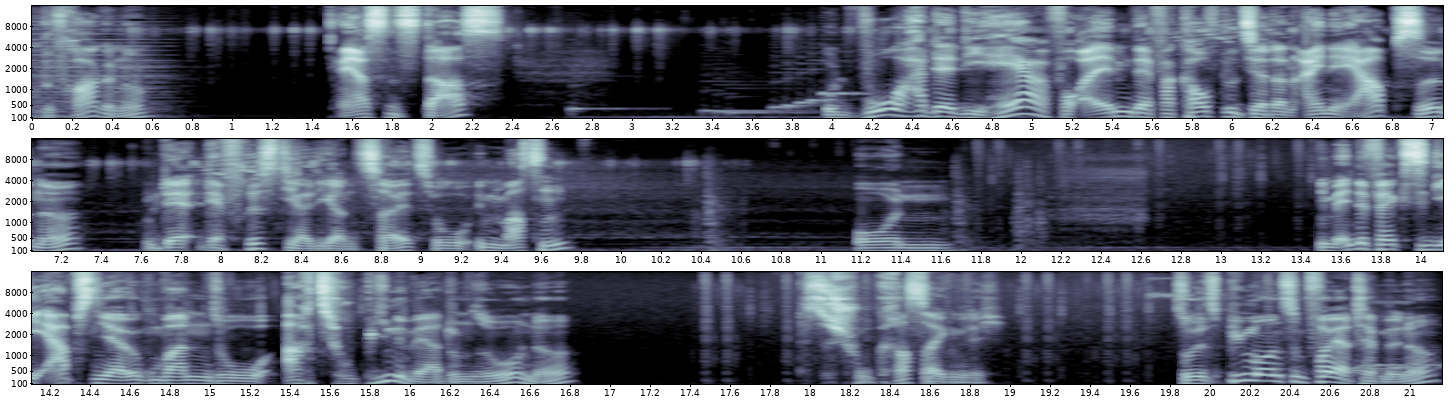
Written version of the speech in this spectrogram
gute Frage, ne? Erstens das. Und wo hat er die her? Vor allem, der verkauft uns ja dann eine Erbse, ne? Und der, der frisst die halt die ganze Zeit, so in Massen. Und im Endeffekt sind die Erbsen ja irgendwann so 80 Rubine wert und so, ne? Das ist schon krass eigentlich. So, jetzt beamen wir uns im Feuertempel, ne?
